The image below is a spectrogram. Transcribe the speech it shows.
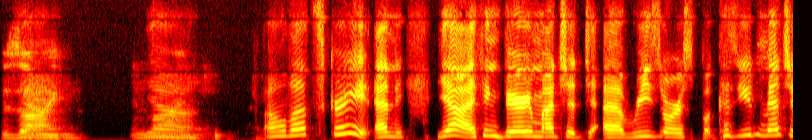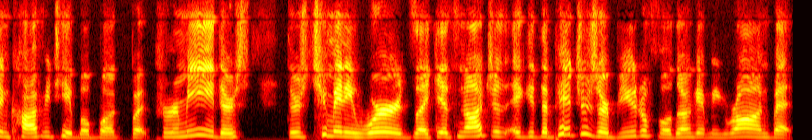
design in Yeah. mind. Oh, that's great. And yeah, I think very much a, a resource book because you mentioned coffee table book, but for me, there's there's too many words. Like it's not just it, the pictures are beautiful. Don't get me wrong, but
